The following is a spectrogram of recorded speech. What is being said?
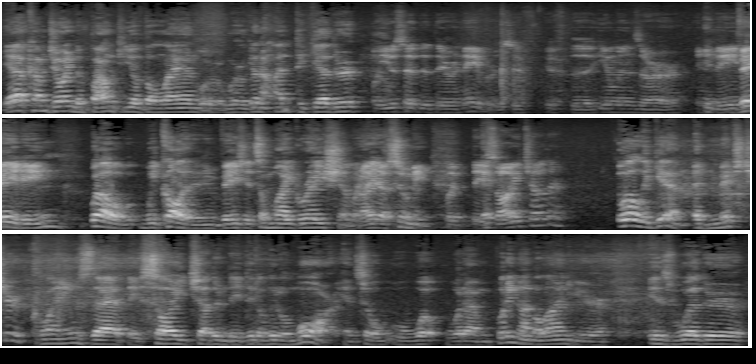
"Yeah, come join the bounty of the land. We're, we're going to hunt together." Well, you said that they were neighbors. If, if the humans are invading, Invading. Well, we call it an invasion. It's a migration, right? Assuming. but they saw each other. Well, again, admixture claims that they saw each other and they did a little more. And so, what, what I'm putting on the line here is whether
